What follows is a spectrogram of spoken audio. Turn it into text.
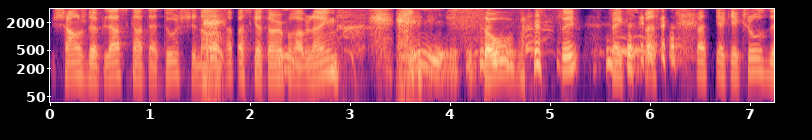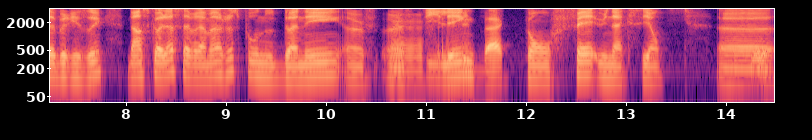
change de place quand tu touches, c'est normalement parce que tu as un problème. Sauve. fait que c'est parce, qu'il y a quelque chose de brisé. Dans ce cas-là, c'est vraiment juste pour nous donner un, feeling qu'on fait une action. Euh.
